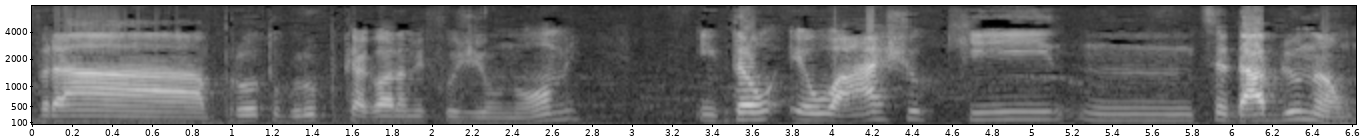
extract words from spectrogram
para pro outro grupo que agora me fugiu o nome. Então eu acho que hum, CW não.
